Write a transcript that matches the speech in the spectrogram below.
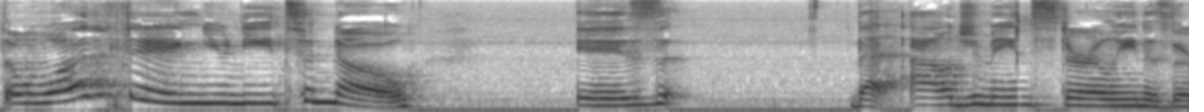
The one thing you need to know is that Aljamain Sterling is the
